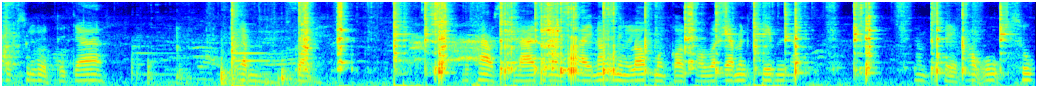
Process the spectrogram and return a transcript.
ผักสุรสเด้อจ้า ยำใส่มะพร้าวสลายไปน้ำใส่น้ำหนึ่งรอบเมื่อก่อนเพราะว่ายามันเค็มนะน้ำปลาแดกเอาอุ๊ซุก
